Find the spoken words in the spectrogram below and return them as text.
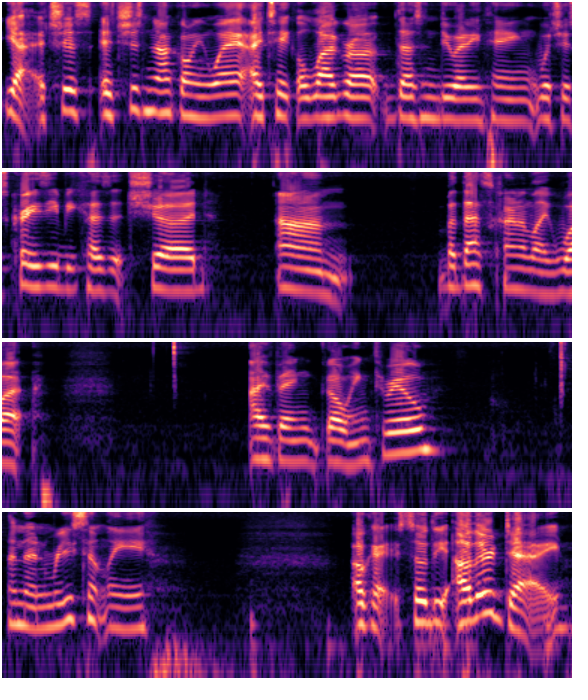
Yeah it's just it's just not going away. I take allegra doesn't do anything which is crazy because it should um, but that's kind of like what I've been going through. And then recently, okay, so the other day,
